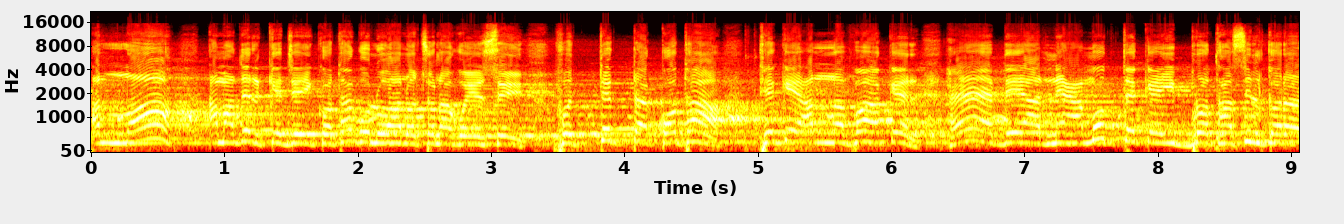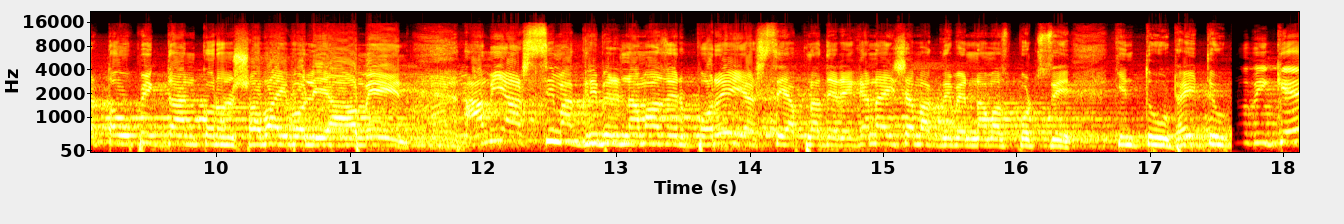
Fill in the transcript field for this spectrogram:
আল্লাহ আমাদেরকে যেই কথাগুলো আলোচনা হয়েছে, প্রত্যেকটা কথা থেকে আল্লাহ পাকের হ্যাঁ দেয়া থেকে ইব্রত হাসিল করার তৌফিক দান করুন, সবাই বলি আমি আসছি মাগরিবের নামাজের পরেই আসছি, আপনাদের এখানে আইসা মাগরিবের নামাজ পড়ছি, কিন্তু উঠাইতে উঠ- নবীকে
